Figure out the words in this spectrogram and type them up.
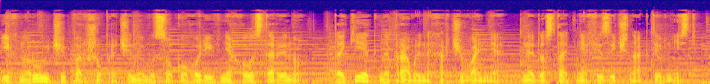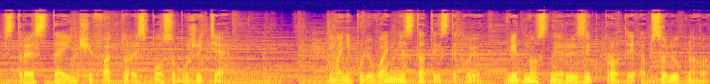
ігноруючи першопричини високого рівня холестерину, такі як неправильне харчування, недостатня фізична активність, стрес та інші фактори способу життя. Маніпулювання статистикою, відносний ризик проти абсолютного.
